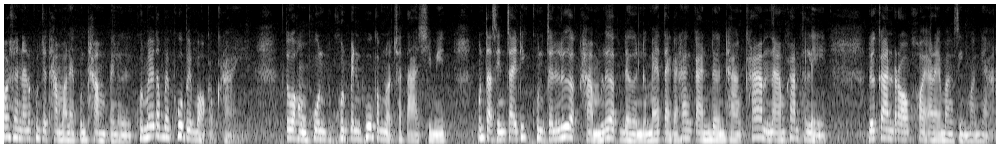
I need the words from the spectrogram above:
ราะฉะนั้นคุณจะทำอะไรคุณทำไปเลย คุณไม่ต้องไปพูดไปบอกกับใคร ตัวของคุณคุณเป็นผู้กำหนดชะตาชีวิต คุณตัดสินใจที่คุณจะเลือกทำเลือกเดิน หรือแม้แต่กระทั่งการเดินทางข้ามน้ำข้ามทะเล หรือการรอคอยอะไรบางสิ่งบางอย่าง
